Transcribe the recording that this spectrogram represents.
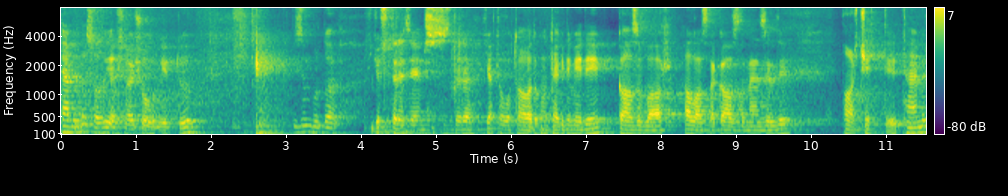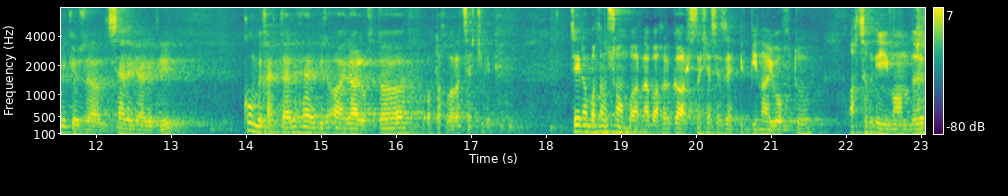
Təmirdən sonra yaşayış olmayıbdır. Bizim burada göstərəcəyim sizlərə yataq otağıdır. Bunu təqdim edeyim. Qazı var. Hal-hazırda qazlı mənzildir. Parketdir. Təmiri gözəldir, səliqəlidir. Kombi xəttləri hər biri ayrı-ayrılıqda otaqlara çəkilib. Ceyranbatan son barına baxır. Qarşısına kəsəcək bir bina yoxdur. Açıq eyvandır.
